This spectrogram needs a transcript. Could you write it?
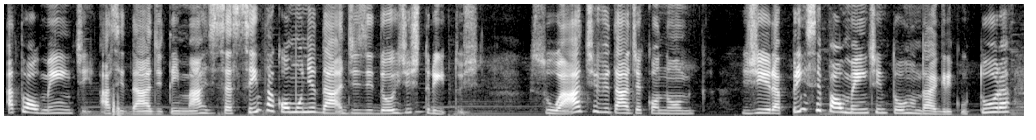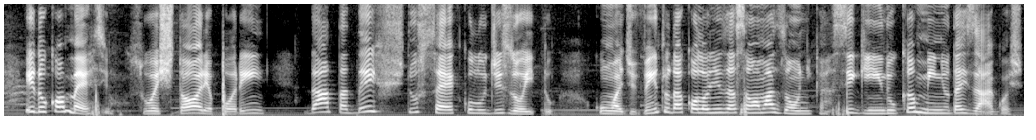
atualmente a cidade tem mais de 60 comunidades e dois distritos. Sua atividade econômica gira principalmente em torno da agricultura e do comércio. Sua história, porém, data desde o século XVIII, com o advento da colonização amazônica, seguindo o caminho das águas.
